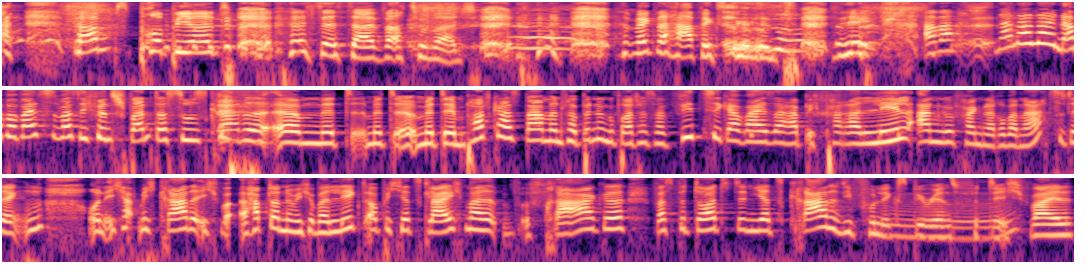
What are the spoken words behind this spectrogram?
Hab's probiert. Es ist einfach too much. Make the half experience. Nee. Aber nein, nein, nein, aber weißt du was, ich finde es spannend, dass du es gerade ähm, mit, mit, äh, mit dem Podcast-Namen in Verbindung gebracht hast, weil witzigerweise habe ich parallel angefangen, darüber nachzudenken und ich habe mich gerade, ich habe dann nämlich überlegt, ob ich jetzt gleich mal frage, was bedeutet denn jetzt gerade die Full Experience mhm. für dich? Weil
